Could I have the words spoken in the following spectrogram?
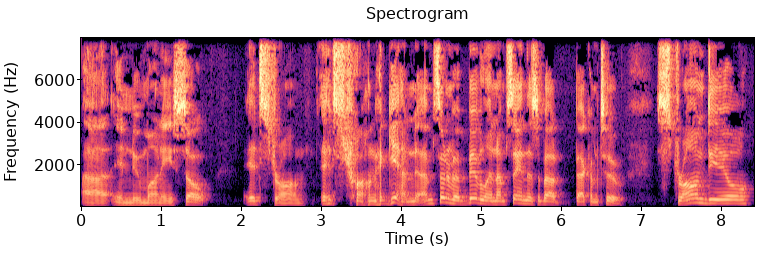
uh, in new money. So it's strong. It's strong. Again, I'm sort of ambivalent. I'm saying this about Beckham too. Strong deal.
